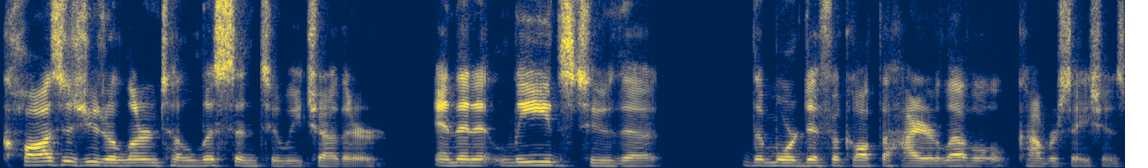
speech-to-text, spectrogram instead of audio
causes you to learn to listen to each other and then it leads to the the more difficult the higher level conversations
